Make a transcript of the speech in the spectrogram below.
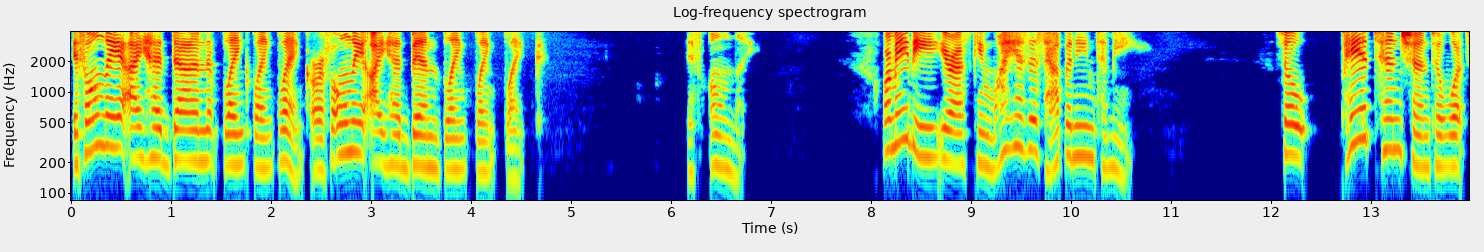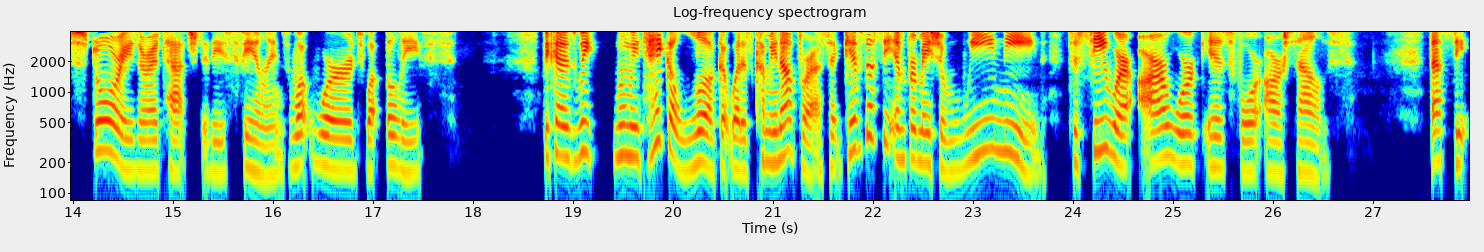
If only I had done blank, blank, blank, or if only I had been blank, blank, blank. If only. Or maybe you're asking, why is this happening to me? So pay attention to what stories are attached to these feelings, what words, what beliefs. Because we, when we take a look at what is coming up for us, it gives us the information we need to see where our work is for ourselves. That's the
